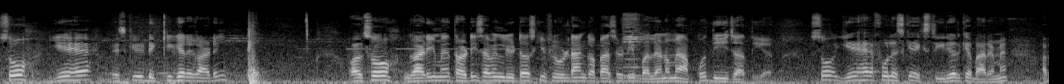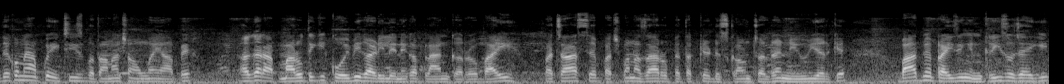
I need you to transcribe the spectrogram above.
सो so, ये है इसकी डिक्की के रिगार्डिंग ऑल्सो गाड़ी में 37 लीटर्स की फ्यूल टैंक कैपेसिटी बलेनो में आपको दी जाती है। सो ये है फुल इसके एक्सटीरियर के बारे में। अब देखो, मैं आपको एक चीज़ बताना चाहूँगा यहाँ पे। अगर आप मारुति की कोई भी गाड़ी लेने का प्लान कर रहे हो, भाई, पचास से पचपन हज़ार रुपये तक के डिस्काउंट चल रहे हैं न्यू ईयर के। बाद में प्राइसिंग इंक्रीज़ हो जाएगी।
